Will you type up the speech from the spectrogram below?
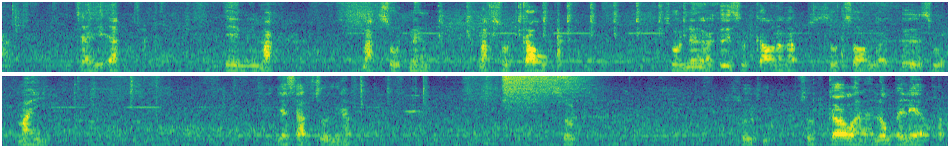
นะใจแอดเองนี่มักมักสูตรหนึ่งมักสูตรเก่าสูตรหนึ่งก็คือสูตรเก่านะครับ สูตรสองก็คือสูตรใหม่อย่าสับสนครับ สูตรสูตรสูตรเก่าอะนะลงไปแล้วครับ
